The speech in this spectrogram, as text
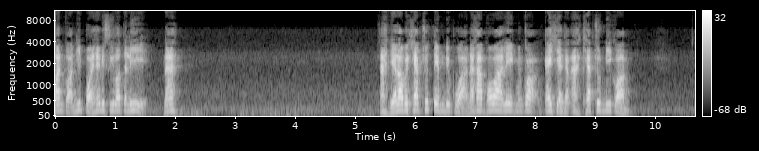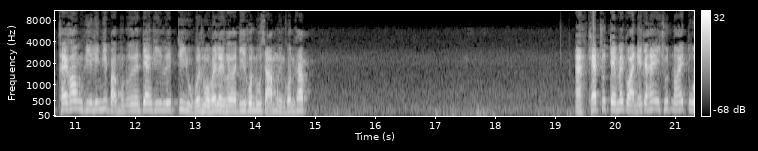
วันก่อนที่ปล่อยให้ไปซื้อลอตเตอรี่นะ อะเดี๋ยวเราไปแคปชุดเต็มดีกว่านะครับ เพราะว่าเลขมันก็ใกล้เคียงกันอะแคปชุดนี้ก่อน ใครข้าห้องพีลิงก์ที่ปักหมุดเอินแจ้งที่ลิสต์ที่อยู่เบอร์โทรไว้เลยสวัสดีคนดูสามหมื่นคนครับอะแคปชุดเต็มไว้ก่อนเดี๋ยวจะให้ชุดน้อยตัว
